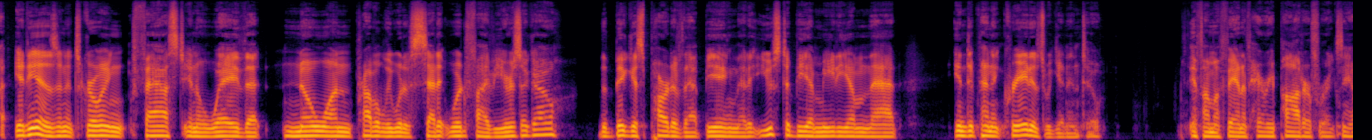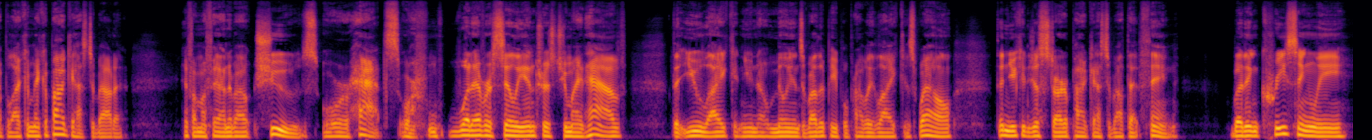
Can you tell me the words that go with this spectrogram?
Uh, it is, and it's growing fast in a way that no one probably would have said it would five years ago. The biggest part of that being that it used to be a medium that independent creatives we get into. If I'm a fan of Harry Potter, for example, I can make a podcast about it. If I'm a fan about shoes or hats or whatever silly interest you might have that you like and you know millions of other people probably like as well, then you can just start a podcast about that thing. But increasingly,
